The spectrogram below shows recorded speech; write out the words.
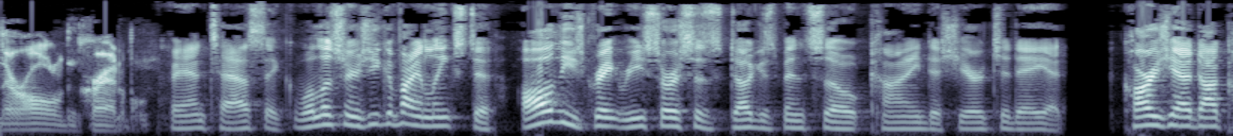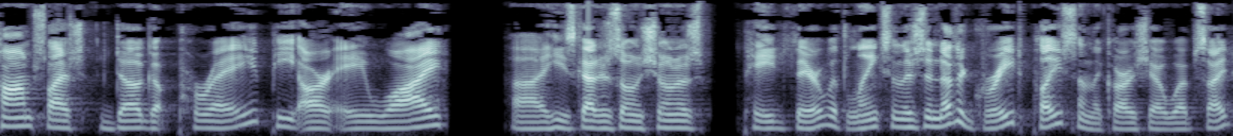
they're all incredible. Fantastic. Well, listeners, you can find links to all these great resources Doug has been so kind to share today at carsyeah.com slash Doug Pray, P-R-A-Y. Uh, he's got his own show notes page there with links. And there's another great place on the Cars Yeah website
